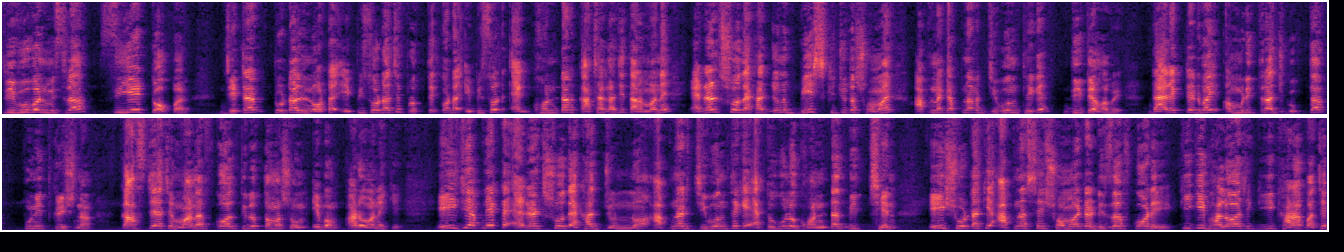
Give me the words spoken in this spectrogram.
Tribhuvan Mishra CA topper যেটার টোটাল নটা এপিসোড আছে, প্রত্যেক কটা এপিসোড এক ঘণ্টার কাছাকাছি, তার মানে অ্যাডাল্ট শো দেখার জন্য বেশ কিছুটা সময় আপনাকে আপনার জীবন থেকে দিতে হবে। Directed by Amrit Raj Gupta, Punit Krishna. কাস্টে আছে মানব কল, তিলোত্তমা সোম এবং আরও অনেকে। এই যে আপনি একটা অ্যাডাল্ট শো দেখার জন্য আপনার জীবন থেকে এতগুলো ঘণ্টা দিচ্ছেন, এই শোটা কি আপনার সেই সময়টা ডিজার্ভ করে? কি কি ভালো আছে, কি কি খারাপ আছে,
